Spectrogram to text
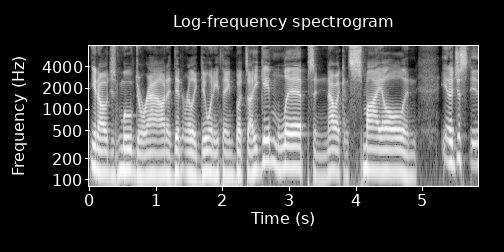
you know just moved around and didn't really do anything. But uh, he gave him lips, and now it can smile, and you know just the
